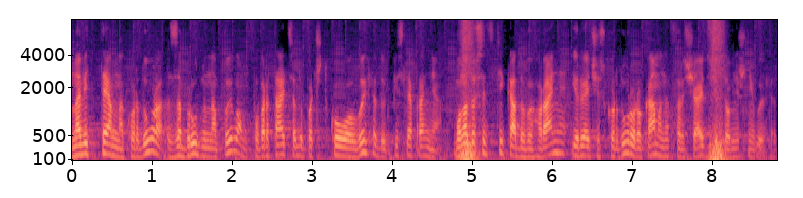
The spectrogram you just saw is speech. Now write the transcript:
Навіть темна кордура, забруднена пилом, повертається до початкового вигляду після прання. Вона досить стійка до вигорання, і речі з кордуру роками не втрачають свій зовнішній вигляд.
